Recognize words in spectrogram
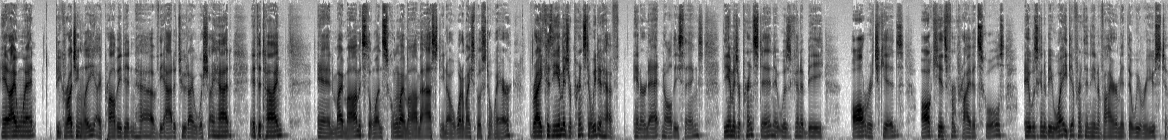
And I went begrudgingly. I probably didn't have the attitude I wish I had at the time. And my mom, it's the one school my mom asked, you know, what am I supposed to wear? Right? Because the image of Princeton, we didn't have internet and all these things. The image of Princeton, it was going to be all rich kids, all kids from private schools. It was going to be way different than the environment that we were used to.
